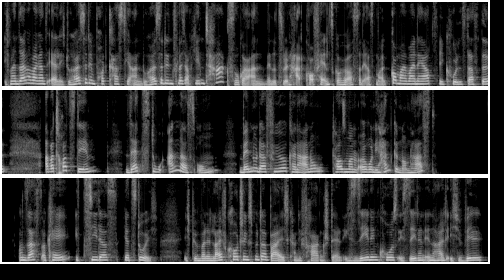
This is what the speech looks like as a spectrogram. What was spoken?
Ich meine, seien wir mal ganz ehrlich, du hörst dir den Podcast hier an, du hörst dir den vielleicht auch jeden Tag sogar an. Wenn du zu den Hardcore-Fans gehörst, dann erstmal, komm mal mein Herz, wie cool ist das denn? Aber trotzdem setzt du anders um, wenn du dafür, keine Ahnung, 1900 Euro in die Hand genommen hast und sagst, okay, ich ziehe das jetzt durch. Ich bin bei den Live-Coachings mit dabei, ich kann die Fragen stellen, ich sehe den Kurs, ich sehe den Inhalt, ich will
